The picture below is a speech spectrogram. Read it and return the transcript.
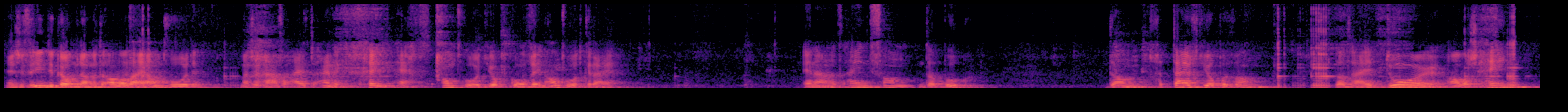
En zijn vrienden komen dan met allerlei antwoorden. Maar ze gaven uiteindelijk geen echt antwoord. Job kon geen antwoord krijgen. En aan het eind van dat boek, dan getuigt Job ervan dat hij door alles heen,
